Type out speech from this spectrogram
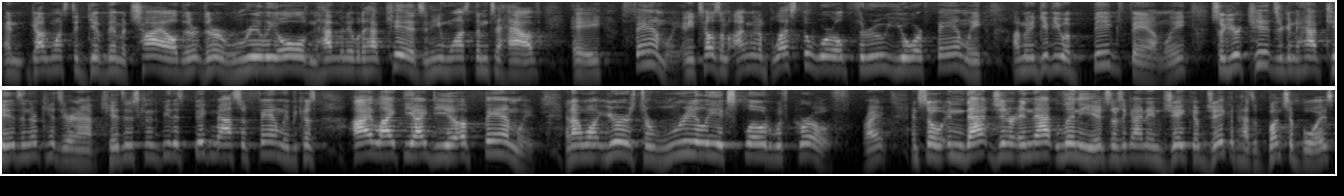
and God wants to give them a child. They're, they're really old and haven't been able to have kids, and He wants them to have a family. And he tells them, I'm going to bless the world through your family. I'm going to give you a big family. So your kids are going to have kids, and their kids are going to have kids. And it's going to be this big, massive family because I like the idea of family. And I want yours to really explode with growth right? And so in that gener- in that lineage, there's a guy named Jacob. Jacob has a bunch of boys.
